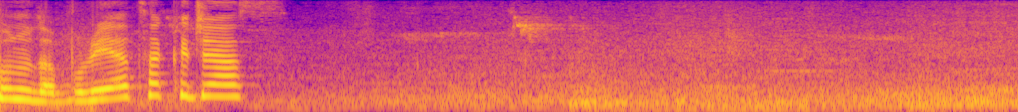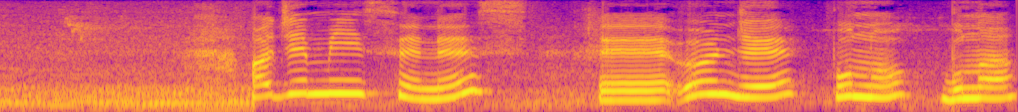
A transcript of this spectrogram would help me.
Bunu da buraya takacağız. Acemiyseniz e, önce bunu buna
